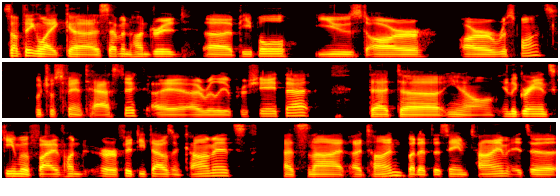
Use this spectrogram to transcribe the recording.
something like uh, 700 uh, people used our our response, which was fantastic. I, I really appreciate that. That uh, you know, in the grand scheme of 500 or 50,000 comments, that's not a ton, but at the same time, it's a,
